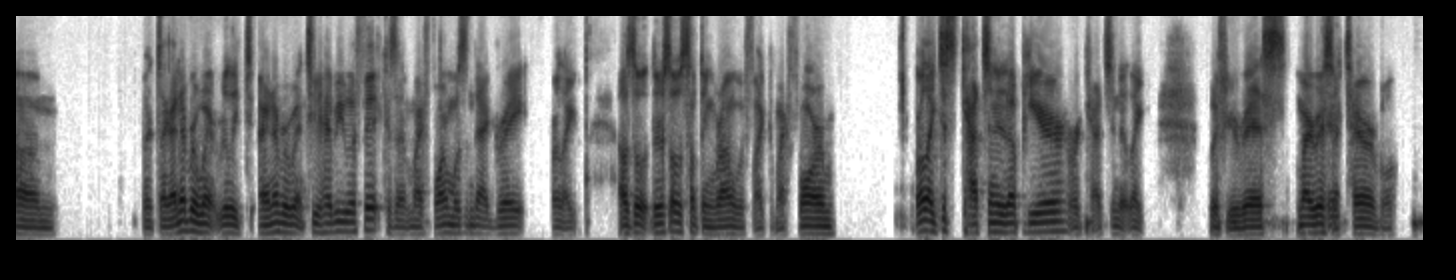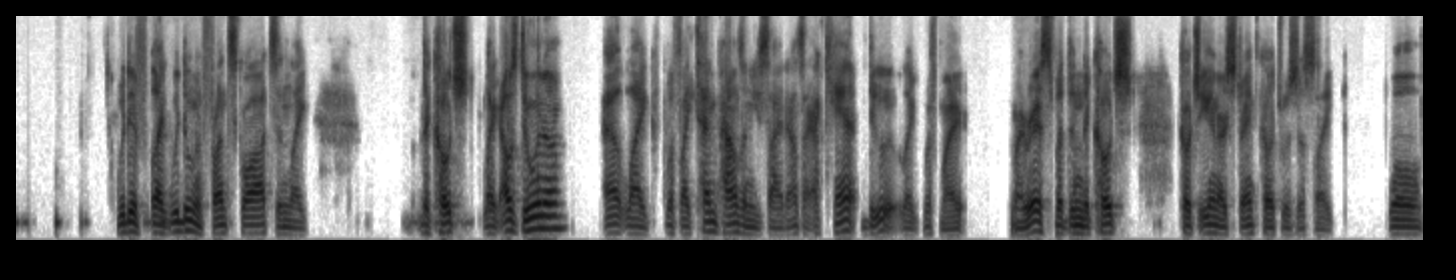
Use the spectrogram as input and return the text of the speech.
Um, but it's like I never went really, t- I never went too heavy with it because uh, my form wasn't that great, or like I was there's always something wrong with like my form, or like just catching it up here or catching it like with your wrists. My wrists yeah. are terrible. We did like we're doing front squats and like the coach like I was doing them at like with like 10 pounds on each side. I was like, I can't do it like with my my wrist. But then the coach, Coach Ian, our strength coach, was just like, Well,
